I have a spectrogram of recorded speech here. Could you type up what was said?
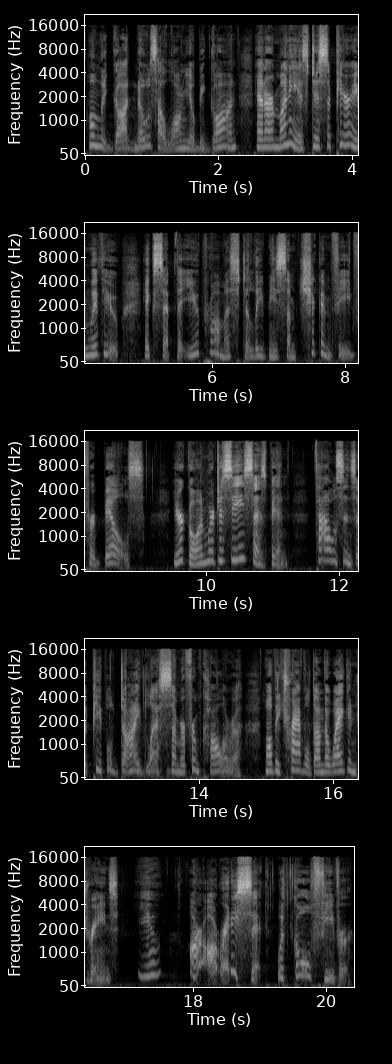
Only God knows how long you'll be gone, and our money is disappearing with you, except that you promised to leave me some chicken feed for bills. You're going where disease has been. Thousands of people died last summer from cholera while they traveled on the wagon trains. You are already sick with gold fever.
